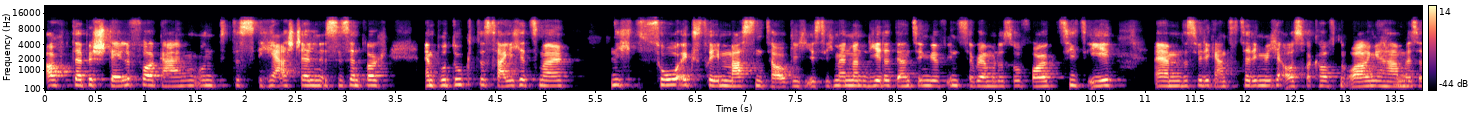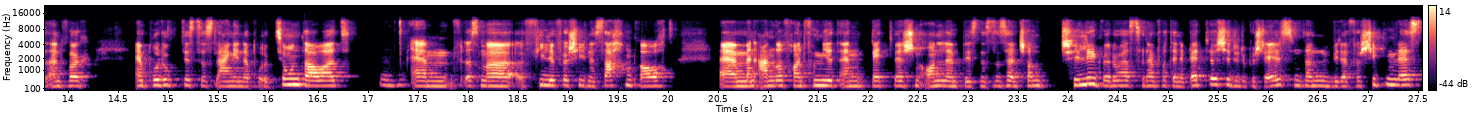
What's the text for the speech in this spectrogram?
auch der Bestellvorgang und das Herstellen. Es ist einfach ein Produkt, das sage ich jetzt mal, nicht so extrem massentauglich ist. Ich meine, man, jeder, der uns irgendwie auf Instagram oder so folgt, sieht eh, ähm, dass wir die ganze Zeit irgendwelche ausverkauften Ohrringe haben, mhm. weil es halt einfach ein Produkt ist, das lange in der Produktion dauert, mhm. ähm, für das man viele verschiedene Sachen braucht. Ähm, mein anderer Freund von mir hat ein Bettwäschen-Online-Business. Das ist halt schon chillig, weil du hast halt einfach deine Bettwäsche, die du bestellst und dann wieder verschicken lässt.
